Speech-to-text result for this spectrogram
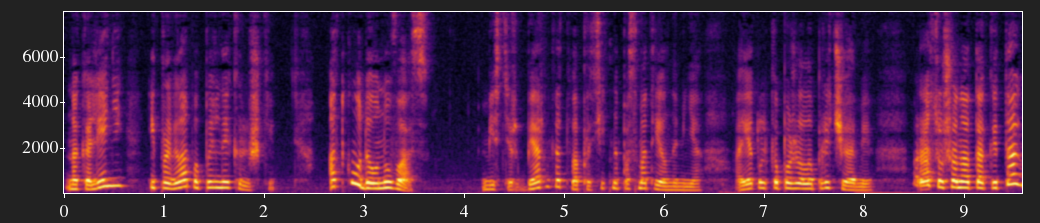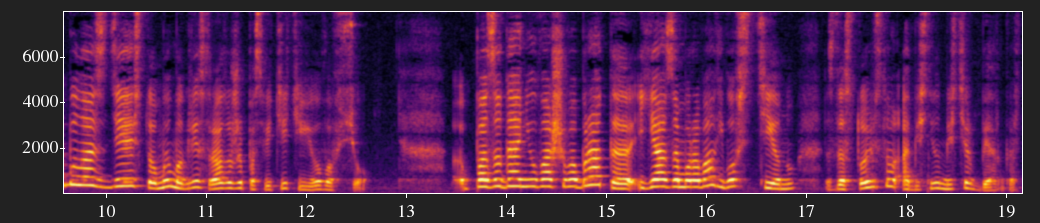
на колени и провела по пыльной крышке. «Откуда он у вас?» Мистер Бернгот вопросительно посмотрел на меня, а я только пожала плечами. Раз уж она так и так была здесь, то мы могли сразу же посвятить ее во все. «По заданию вашего брата я замуровал его в стену», — с достоинством объяснил мистер Бернгард.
